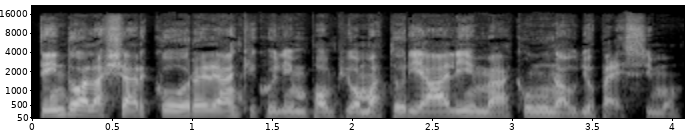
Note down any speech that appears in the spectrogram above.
tendo a lasciar correre anche quelli un po' più amatoriali, ma con un audio pessimo.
